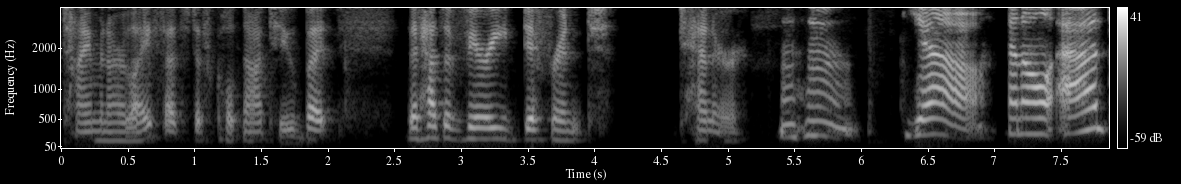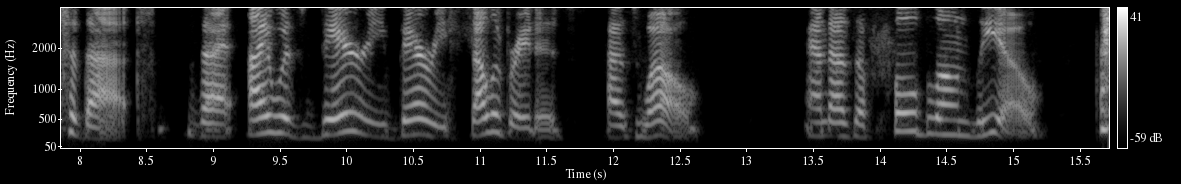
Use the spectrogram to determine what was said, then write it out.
time in our life that's difficult not to but that has a very different tenor mm-hmm. Yeah and i'll add to that that i was very very celebrated as well. And as a full blown Leo, to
